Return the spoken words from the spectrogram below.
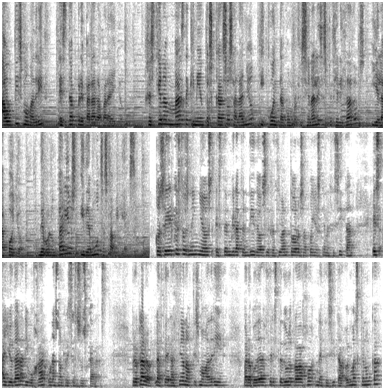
Autismo Madrid está preparada para ello. Gestiona más de 500 casos al año y cuenta con profesionales especializados y el apoyo de voluntarios y de muchas familias. Conseguir que estos niños estén bien atendidos y reciban todos los apoyos que necesitan es ayudar a dibujar una sonrisa en sus caras. Pero claro, la Federación Autismo Madrid, para poder hacer este duro trabajo, necesita hoy más que nunca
